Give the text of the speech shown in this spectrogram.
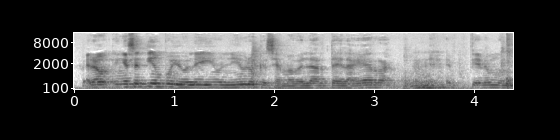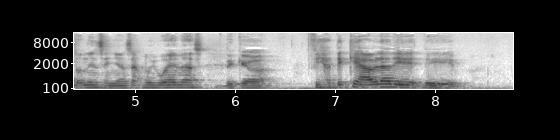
Pero en ese tiempo yo leí un libro que se llamaba El arte de la guerra. Eh, Tiene un montón de enseñanzas muy buenas. ¿De qué va? Fíjate que habla de, de,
